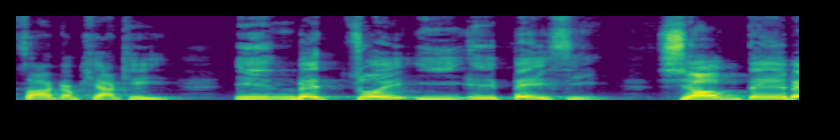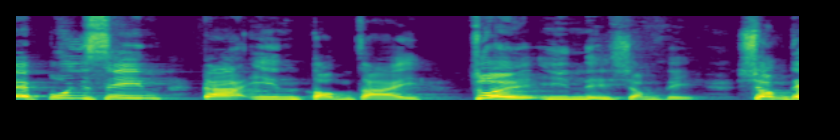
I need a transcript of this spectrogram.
三个徛起，因要做伊的百姓。上帝要本身甲因同在，做因的上帝。上帝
